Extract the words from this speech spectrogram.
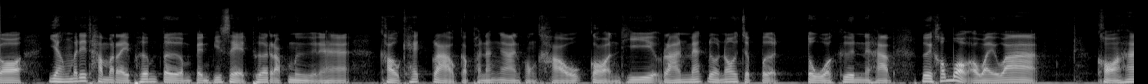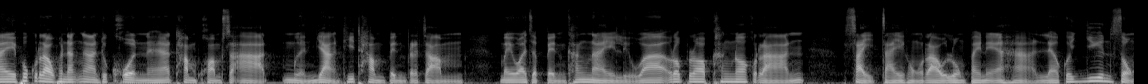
ก็ยังไม่ได้ทำอะไรเพิ่มเติมเป็นพิเศษเพื่อรับมือนะฮะเขาแค่กล่าวกับพนักงานของเขาก่อนที่ร้านแมคโดนัลล์จะเปิด ตัวขึ้นนะครับ โดยเขาบอกเอาไว้ว่าขอให้พวกเราพนักงานทุกคนนะฮะทำความสะอาดเหมือนอย่างที่ทำเป็นประจำไม่ว่าจะเป็นข้างในหรือว่ารอบๆ ข้างนอกร้าน ใส่ใจของเราลงไปในอาหาร แล้วก็ยื่นส่ง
